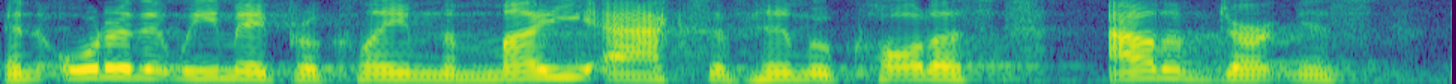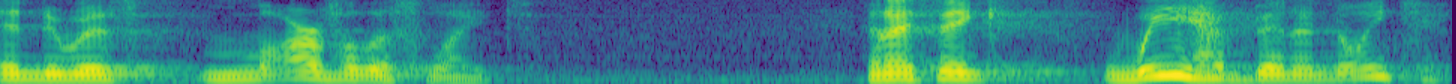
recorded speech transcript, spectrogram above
in order that we may proclaim the mighty acts of Him who called us out of darkness into His marvelous light. And I think we have been anointed.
